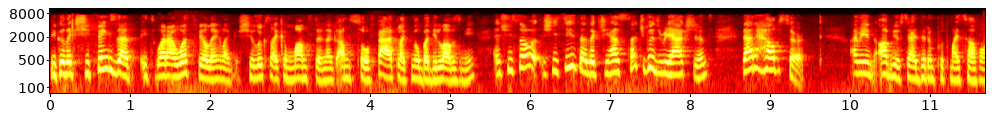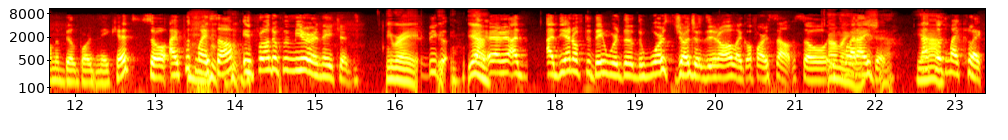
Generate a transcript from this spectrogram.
because like she thinks that it's what i was feeling like she looks like a monster and like i'm so fat like nobody loves me and she so she sees that like she has such good reactions that helps her i mean obviously i didn't put myself on a billboard naked so i put myself in front of a mirror naked You're right. because yeah. I, I mean, at, at the end of the day we're the, the worst judges you know like of ourselves so oh it's Oh my what i did yeah. Yeah. that was my click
